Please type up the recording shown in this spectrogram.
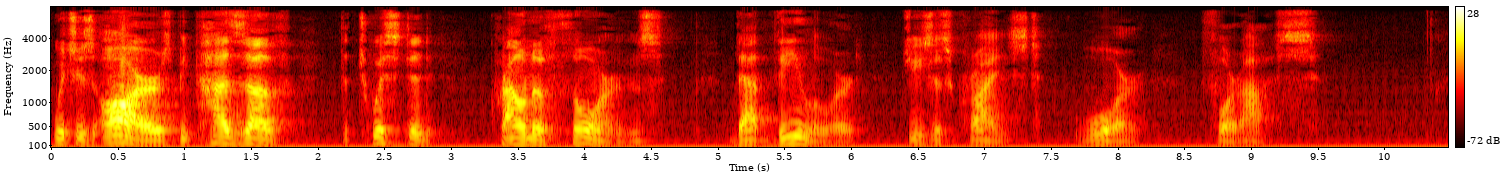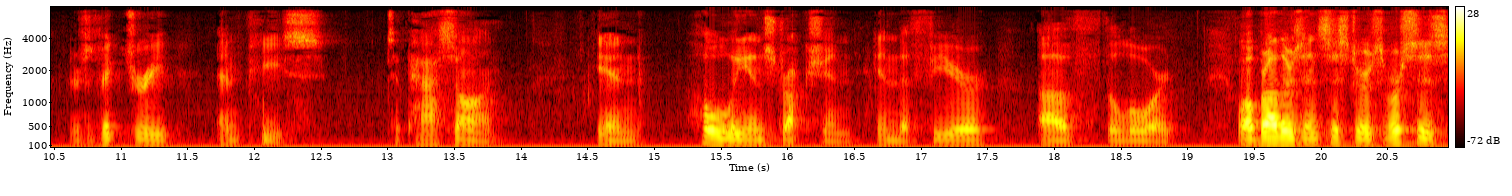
which is ours because of the twisted crown of thorns that the Lord Jesus Christ wore for us. There's victory and peace to pass on in holy instruction in the fear of the Lord. Well, brothers and sisters, verses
